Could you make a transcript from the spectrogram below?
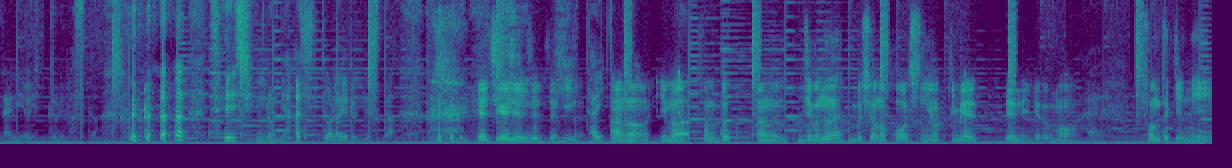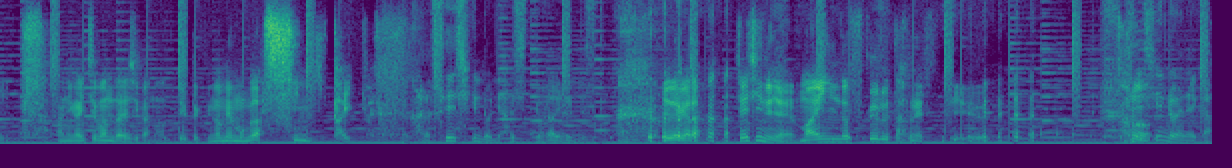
何を言っておりますか？精神論に走っておられるんですか？いや、違う違う違う違うあの、今、そのぶあの自分のね、部署の方針を決めてんねんけども、はい。その時に何が一番大事かなっていう時のメモが審議大会だ。だから精神論に走っておられるんですか？いやだから、精神論じゃない、マインドスクールタフネスっていう、精神論やないか。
